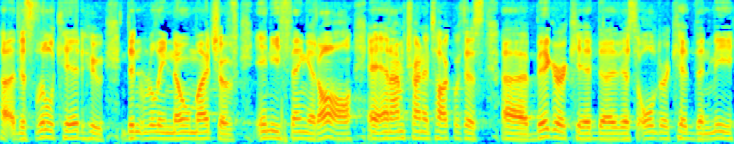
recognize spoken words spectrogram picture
uh, this little kid who didn't really know much of anything at all, and I'm trying to talk with this uh, bigger kid, uh, this older kid than me,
